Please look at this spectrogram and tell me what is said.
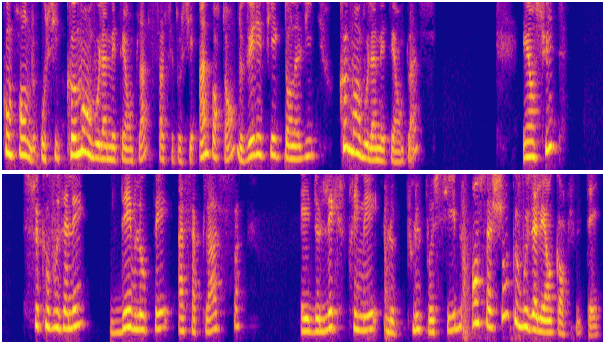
comprendre aussi comment vous la mettez en place, ça c'est aussi important de vérifier dans la vie comment vous la mettez en place. Et ensuite, ce que vous allez développer à sa place et de l'exprimer le plus possible en sachant que vous allez encore chuter.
